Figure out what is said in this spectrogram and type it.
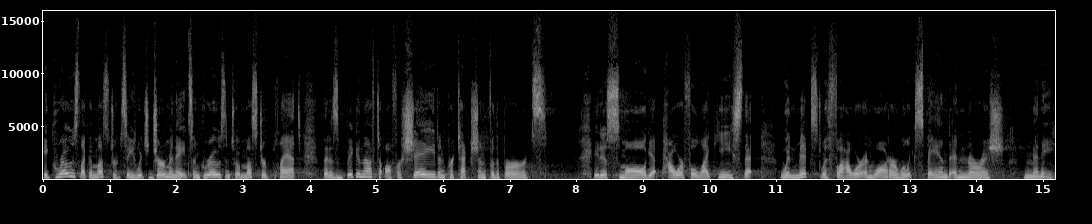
It grows like a mustard seed, which germinates and grows into a mustard plant that is big enough to offer shade and protection for the birds. It is small yet powerful, like yeast, that when mixed with flour and water will expand and nourish many.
